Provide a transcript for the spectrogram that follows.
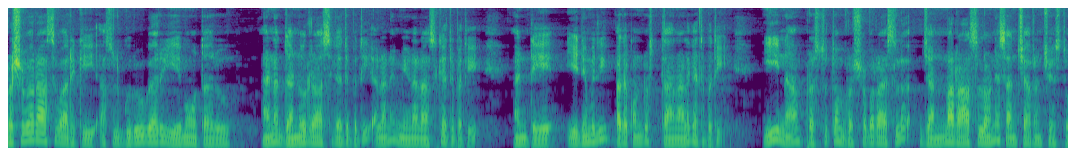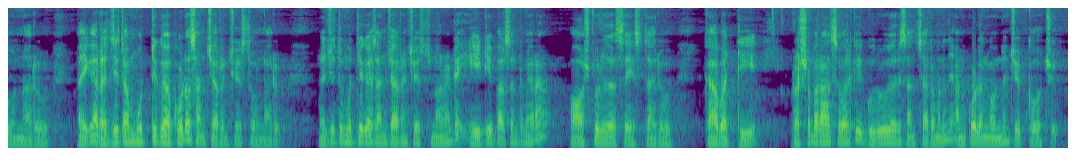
వృషభ రాశి వారికి అసలు గురువు గారు ఏమవుతారు? ఆయన ధనుర్రాశికి అధిపతి అలానే మీనరాశికి అధిపతి. అంటే ఎనిమిది పదకొండు స్థానాలకు అధిపతి. ఈయన ప్రస్తుతం వృషభ రాశిలో జన్మ రాశిలోనే సంచారం చేస్తూ ఉన్నారు. పైగా రజితమూర్తిగా కూడా సంచారం చేస్తూ ఉన్నారు. రజితమూర్తిగా సంచారం చేస్తున్నారంటే ఎయిటీ పర్సెంట్ మేర పాజిటివ్ రిజల్ట్స్ ఇస్తారు. కాబట్టి వృషభ రాశి వారికి గురువు గారి సంచారం అనేది అనుకూలంగా ఉందని చెప్పుకోవచ్చు.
